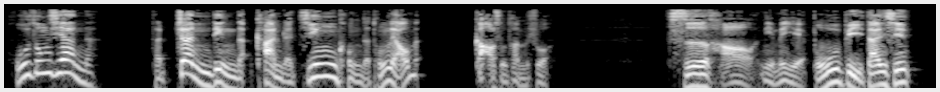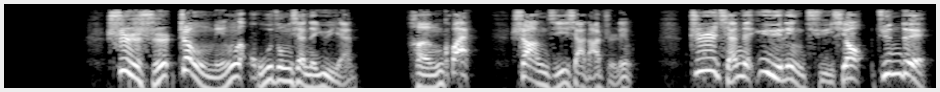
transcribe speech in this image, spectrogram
胡宗宪呢？他镇定的看着惊恐的同僚们，告诉他们说：“丝毫你们也不必担心。”事实证明了胡宗宪的预言。很快，上级下达指令，之前的谕令取消，军队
